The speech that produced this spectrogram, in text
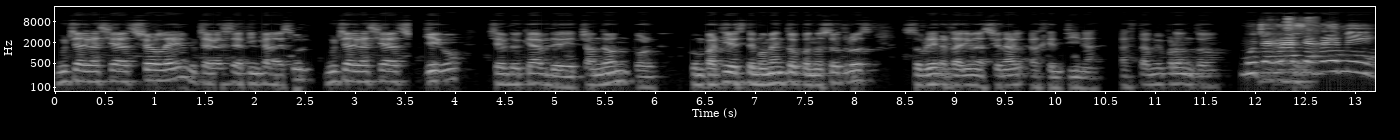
Muchas gracias Shirley, muchas gracias Finca La Azul, muchas gracias Diego, chef de cab de Chandon, por compartir este momento con nosotros sobre Radio Nacional Argentina. Hasta muy pronto. Muchas gracias, Remy.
